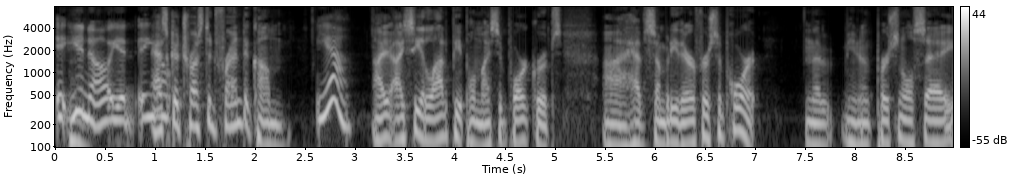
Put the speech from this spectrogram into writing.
it, you know you, you ask a trusted friend to come. Yeah. I, I see a lot of people in my support groups uh, have somebody there for support. And the you know the person will say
